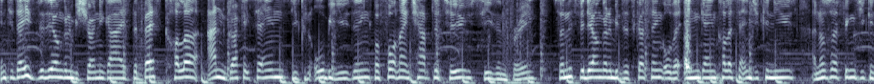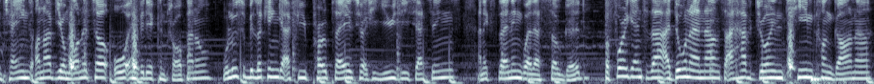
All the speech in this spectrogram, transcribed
In today's video, I'm going to be showing you guys the best color and graphic settings you can all be using for Fortnite Chapter 2 Season 3. So in this video, I'm going to be discussing all the in-game color settings you can use and also things you can change on either your monitor or NVIDIA control panel. We'll also be looking at a few pro players who actually use these settings and explaining why they're so good. Before I get into that, I do want to announce I have joined Team Kungarna.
